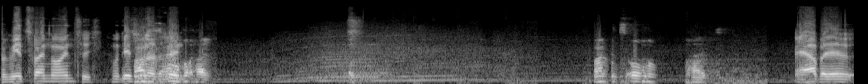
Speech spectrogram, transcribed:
Bei mir 92. Und jetzt Mark ist 101. overhyped. Mark ist overhyped. Ja, aber der,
